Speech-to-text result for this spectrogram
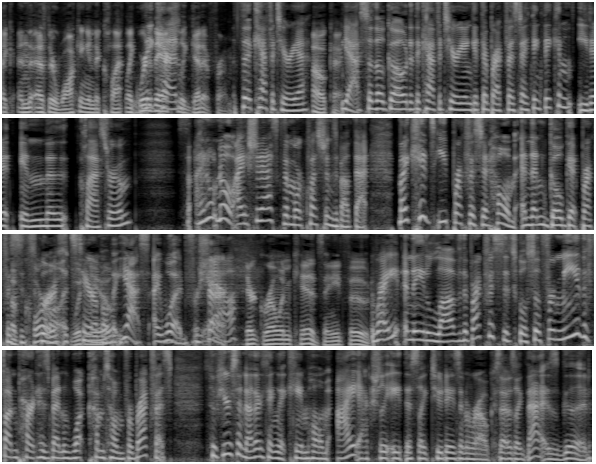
Like, and as they're walking into class, like where They do they can. actually get it from? The cafeteria. Oh, okay. Yeah, so they'll go to the cafeteria and get their breakfast. I think they can eat it in the classroom. So I don't know. I should ask them more questions about that. My kids eat breakfast at home and then go get breakfast Of at course, school. It's terrible, you? but yes, I would for Yeah. sure. They're growing kids. They need food. Right? And they love the breakfast at school. So for me, the fun part has been what comes home for breakfast. So here's another thing that came home. I actually ate this like two days in a row because I was like, that is good.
